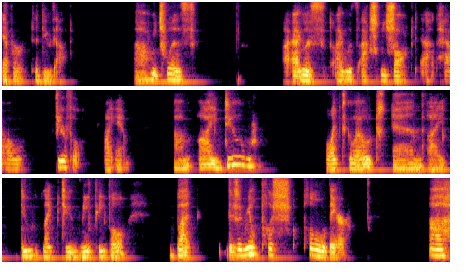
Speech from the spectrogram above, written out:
ever to do that uh, which was I was I was actually shocked at how fearful I am. Um, I do like to go out and I do like to meet people, but there's a real push pull there. Uh,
